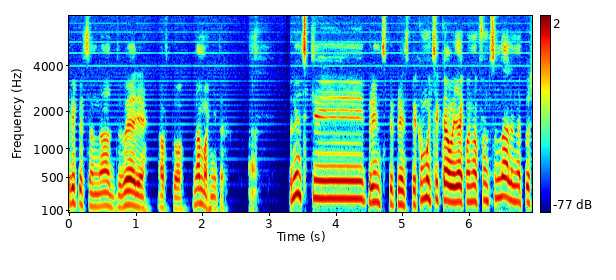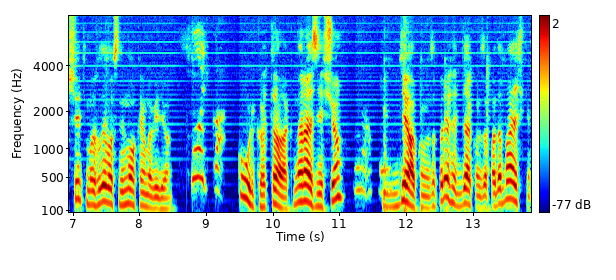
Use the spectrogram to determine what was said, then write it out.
кріпиться на двері авто, на магнітах. В принципі, в принципі, в принципі, кому цікаво, як вона функціональна, напишіть, можливо, знімемо окремо відео. Кулька. Кулька, так, наразі що? Дякуємо за перегляд, дякуємо за подобаєчки.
